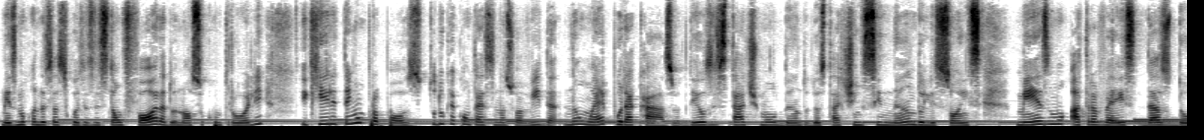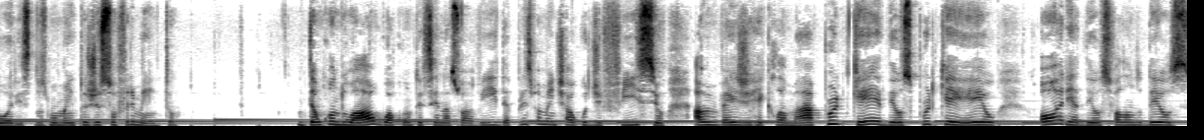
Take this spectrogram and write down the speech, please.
mesmo quando essas coisas estão fora do nosso controle, e que ele tem um propósito. Tudo que acontece na sua vida não é por acaso. Deus está te moldando, Deus está te ensinando lições, mesmo através das dores, dos momentos de sofrimento. Então, quando algo acontecer na sua vida, principalmente algo difícil, ao invés de reclamar, por que Deus, por que eu? ore a Deus falando: Deus,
